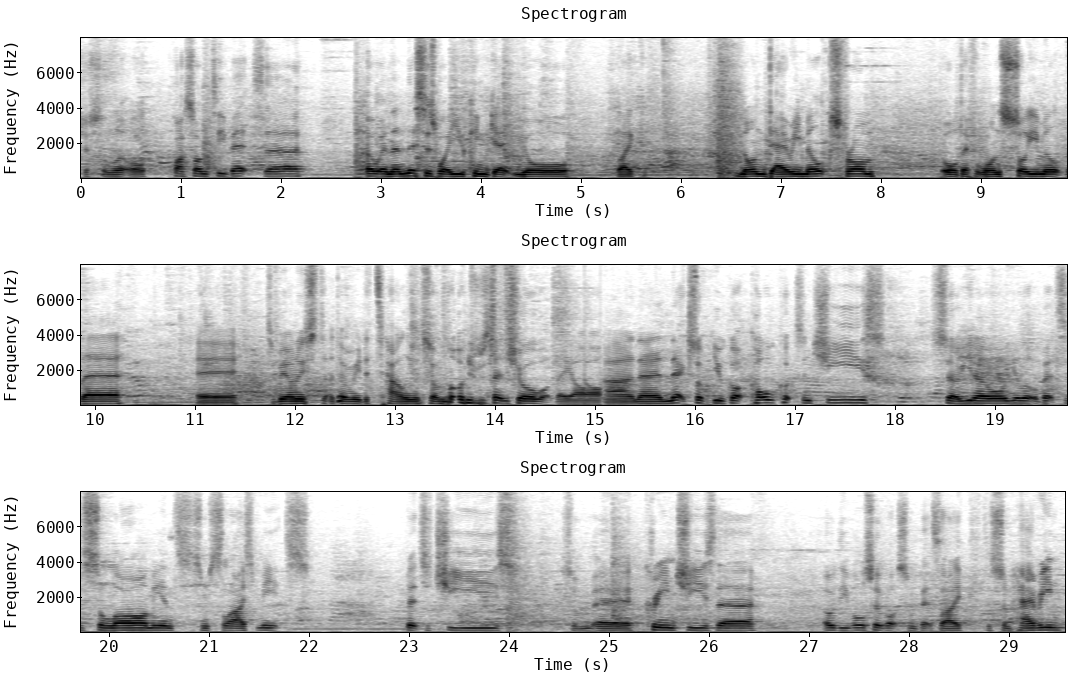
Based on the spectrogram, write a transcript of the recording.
just some little croissanty bits there. Oh, and then this is where you can get your like non-dairy milks from, all different ones. Soy milk there. Uh, to be honest, I don't read Italian, so I'm not 100% sure what they are. And then next up, you've got cold cuts and cheese. So you know all your little bits of salami and some sliced meats, bits of cheese, some uh, cream cheese there. Oh, they've also got some bits like there's some herring.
